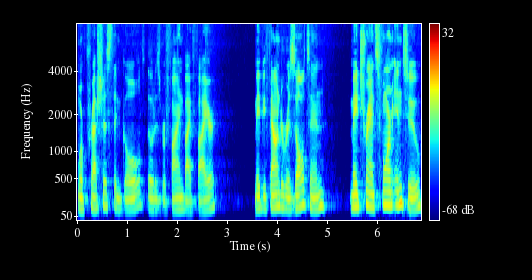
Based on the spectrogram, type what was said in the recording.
more precious than gold, though it is refined by fire, may be found to result in, may transform into,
